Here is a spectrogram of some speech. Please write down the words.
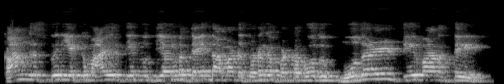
காங்கிரஸ் பேரியக்கம் ஆயிரத்தி எண்ணூத்தி எண்பத்தி ஐந்தாம் ஆண்டு தொடங்கப்பட்ட போது முதல் தீர்மானத்தை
